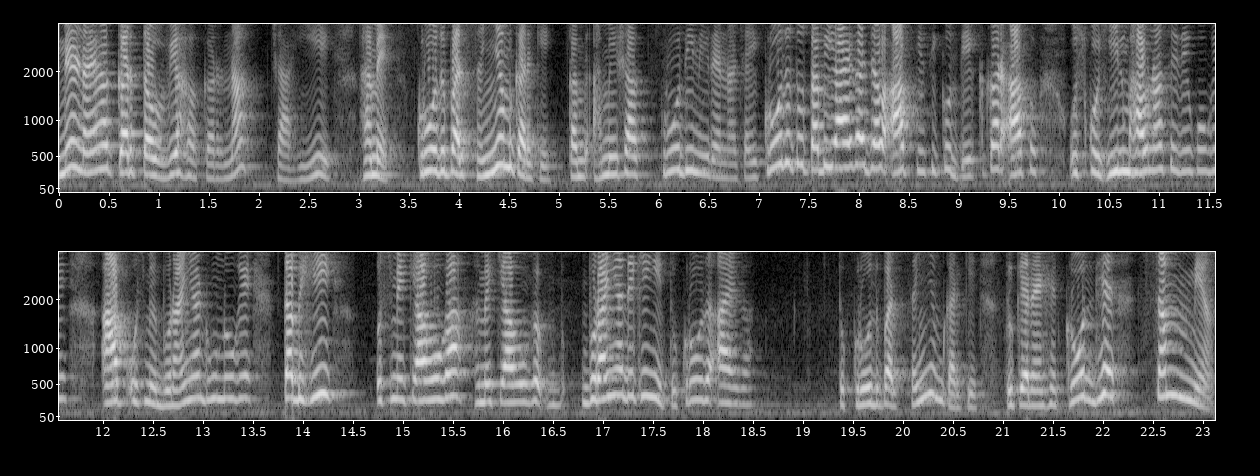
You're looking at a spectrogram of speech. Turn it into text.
निर्णय, कर्तव्य करना चाहिए। हमें क्रोध पर संयम करके, कम, हमेशा क्रोध ही नहीं रहना चाहिए। क्रोध तो तभी आएगा जब आप किसी को देखकर आप उसको हीन भावना से देखोगे, आप उसमें बुराइयाँ ढूंढोगे तभी उसमें क्या होगा? हमें क्या होगा? बुराइयाँ देखेंगी तो क्रोध आएगा। तो क्रोध पर संयम करके तो कह रहे हैं क्रोध्य सम्य,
